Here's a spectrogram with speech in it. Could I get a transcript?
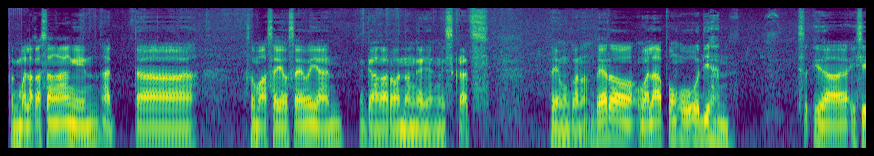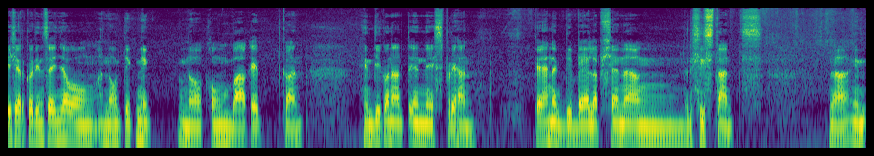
Pag malakas ang hangin at ah, sumasayaw-sayaw yan nagkakaroon ng ganyang scratch. Ewan ko na. pero wala pong uod yan. Uh, isi-share ko din sa inyo kung anong technique no kung bakit kan hindi ko natin ni-sprayhan kaya nag-develop siya ng resistance na in,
